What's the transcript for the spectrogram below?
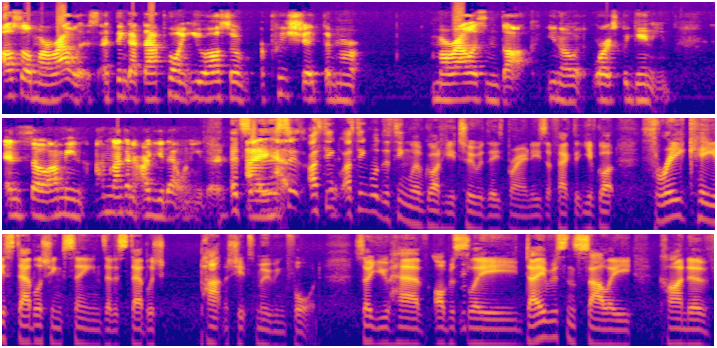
also Morales. I think at that point you also appreciate the Mor- Morales and Doc, you know, where it's beginning. And so, I mean, I'm not going to argue that one either. It's, I, it's- have- I think I think what the thing we've got here too with these brandies is the fact that you've got three key establishing scenes that establish partnerships moving forward. So you have obviously Davis and Sully kind of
